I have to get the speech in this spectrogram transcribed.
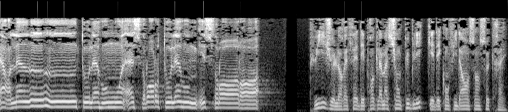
أعلنت لهم وأسررت لهم إسرارا Puis je leur ai fait des proclamations publiques et des confidences en secret.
